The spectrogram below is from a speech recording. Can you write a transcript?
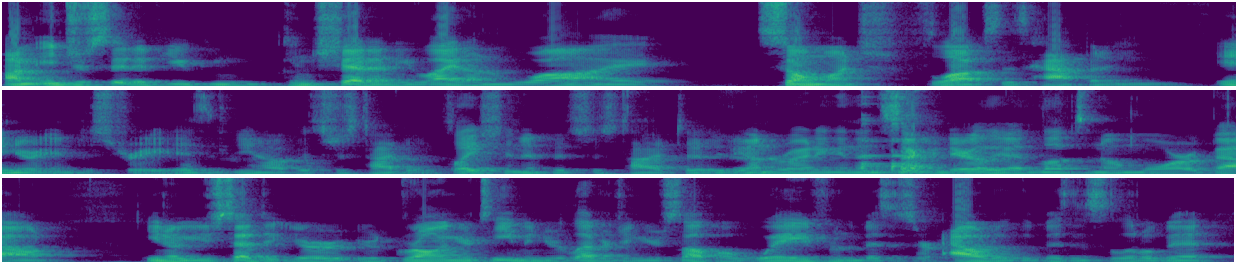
I'm interested if you can can shed any light on why so much flux is happening in your industry. Is you know if it's just tied to inflation, if it's just tied to the underwriting, and then secondarily, I'd love to know more about. You know, you said that you're you're growing your team and you're leveraging yourself away from the business or out of the business a little bit.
